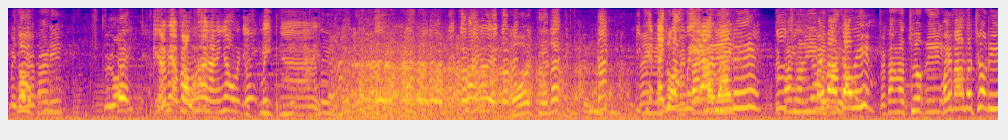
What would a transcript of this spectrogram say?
Mày giỏi mày phan đi đây kẻ mẹ vòng hai thằng nhau đi. Mày đấy. Đấy. Đi Mày- mẹ mày đánh giỏi nhau mày mẹ phang à đi. mày. đi. Mày đi, vào tao đi. Mày phang tao trước đi. Mày vào tao trước đi.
